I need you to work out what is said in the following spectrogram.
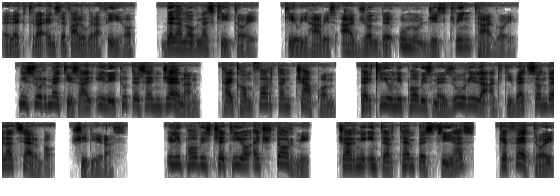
electra encefalografio, de la novnascitoi, kiwi havis agion de unu gis quintagoi. Ni surmetis al ili tutes engenan, cae comfortan ciapon, per ciu ni povis mesuri la activezzon de la cerbo, si diras. Ili povis cetio ec dormi, char ni intertempes cias, che fetoi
